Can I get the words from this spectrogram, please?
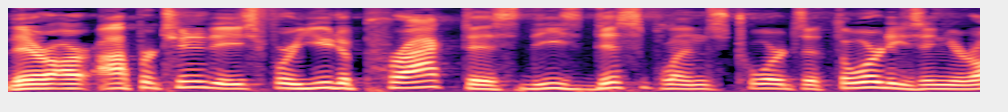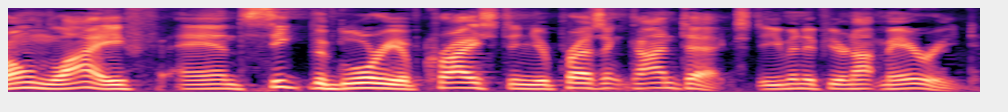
There are opportunities for you to practice these disciplines towards authorities in your own life and seek the glory of Christ in your present context, even if you're not married.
